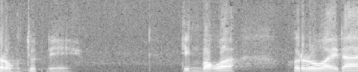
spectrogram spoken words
ตรงจุดนี้ จึงบอกว่า รวยได้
